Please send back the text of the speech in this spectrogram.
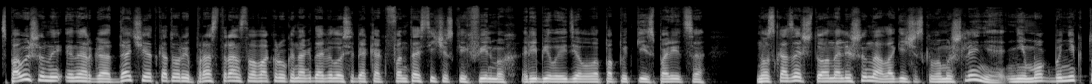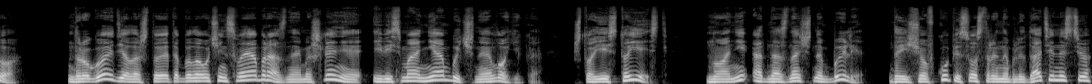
с повышенной энергоотдачей, от которой пространство вокруг иногда вело себя, как в фантастических фильмах, рябило и делало попытки испариться, но сказать, что она лишена логического мышления, не мог бы никто. Другое дело, что это было очень своеобразное мышление и весьма необычная логика. Что есть, то есть. Но они однозначно были, да еще в купе с острой наблюдательностью,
